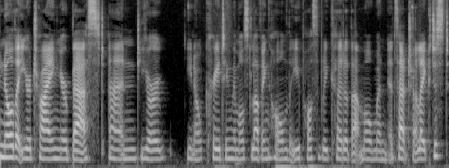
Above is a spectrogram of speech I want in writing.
know that you're trying your best and you're you know creating the most loving home that you possibly could at that moment etc like just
